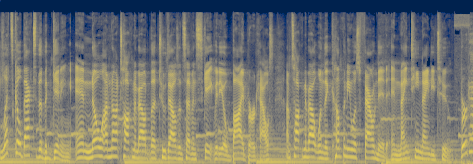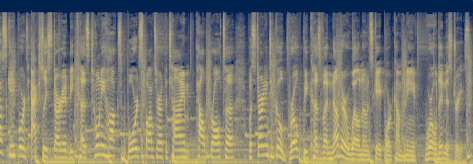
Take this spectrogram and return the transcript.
Let's go back to the beginning, and no, I'm not talking about the 2007 skate video by Birdhouse, I'm talking about when the company was founded in 1992. Birdhouse Skateboards actually started because Tony Hawk's board sponsor at the time, Powell Peralta, was starting to go broke because of another well-known skateboard company, World Industries.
